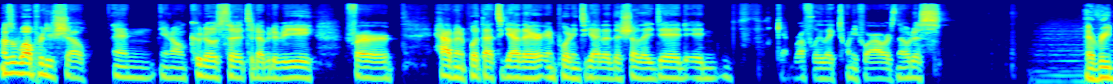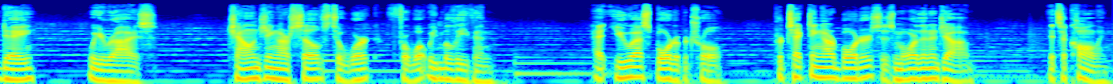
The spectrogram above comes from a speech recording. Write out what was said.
It was a well produced show, and you know, kudos to, to WWE for having to put that together and putting together the show they did in roughly like 24 hours notice. Every day, we rise challenging ourselves to work for what we believe in. At U.S. Border Patrol, protecting our borders is more than a job, it's a calling.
